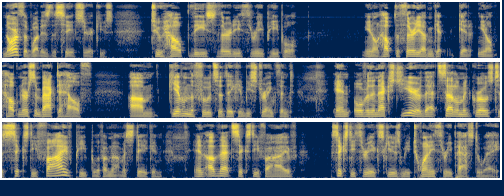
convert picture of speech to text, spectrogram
north of what is the city of syracuse to help these 33 people you know help the 30 of them get get you know help nurse them back to health um, give them the food so that they can be strengthened and over the next year that settlement grows to 65 people if i'm not mistaken. And of that 65 63 excuse me 23 passed away.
